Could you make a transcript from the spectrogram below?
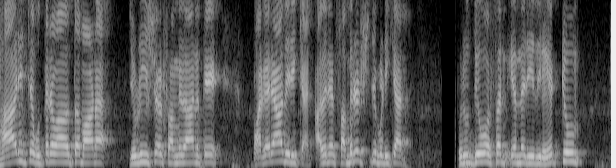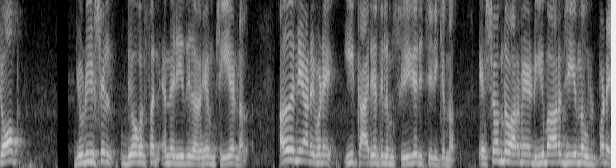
ഭാരിച്ച ഉത്തരവാദിത്തമാണ് ജുഡീഷ്യൽ സംവിധാനത്തെ തകരാതിരിക്കാൻ അതിനെ സംരക്ഷിച്ചു പിടിക്കാൻ ഒരു ഉദ്യോഗസ്ഥൻ എന്ന രീതിയിൽ ഏറ്റവും ടോപ്പ് ജുഡീഷ്യൽ ഉദ്യോഗസ്ഥൻ എന്ന രീതിയിൽ അദ്ദേഹം ചെയ്യേണ്ടത്. അതുതന്നെയാണ് ഇവിടെ ഈ കാര്യത്തിലും സ്വീകരിച്ചിരിക്കുന്നത്. യശ്വന്ത് വർമ്മയെ ഡീബാർ ചെയ്യുന്ന ഉൾപ്പെടെ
